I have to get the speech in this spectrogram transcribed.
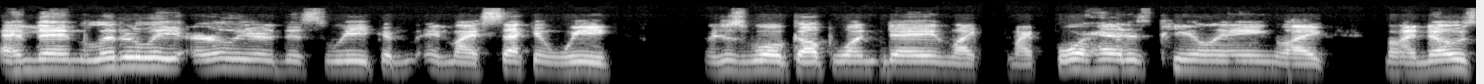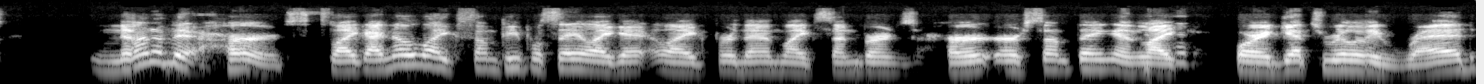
and then literally earlier this week in, in my second week i just woke up one day and like my forehead is peeling like my nose none of it hurts. Like i know like some people say like it, like for them like sunburns hurt or something and like or it gets really red.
